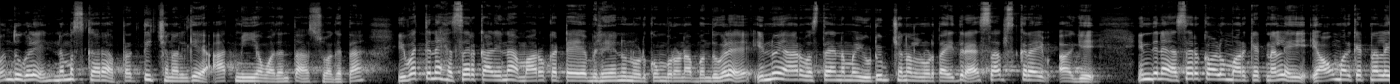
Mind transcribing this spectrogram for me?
ಬಂಧುಗಳೇ, ನಮಸ್ಕಾರ ಪ್ರಗತಿ ಚಾನಲ್ಗೆ ಆತ್ಮೀಯವಾದಂಥ ಸ್ವಾಗತ. ಇವತ್ತಿನ ಹೆಸರು ಕಾಳಿನ ಮಾರುಕಟ್ಟೆಯ ಬೆಲೆಯನ್ನು ನೋಡ್ಕೊಂಬರೋಣ ಬಂಧುಗಳೇ. ಇನ್ನೂ ಯಾರು ಹೊಸ್ದಾಗಿ ನಮ್ಮ ಯೂಟ್ಯೂಬ್ ಚಾನಲ್ ನೋಡ್ತಾ ಇದ್ದರೆ ಸಬ್ಸ್ಕ್ರೈಬ್ ಆಗಿ. ಇಂದಿನ ಹೆಸರು ಕಾಳು ಮಾರ್ಕೆಟ್ನಲ್ಲಿ ಯಾವ ಮಾರ್ಕೆಟ್ನಲ್ಲಿ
